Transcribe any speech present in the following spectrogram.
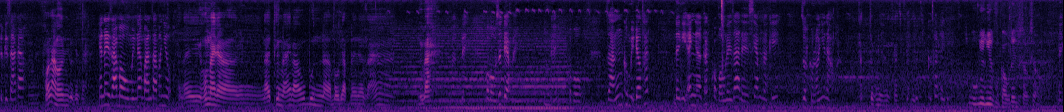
Được cái giá cao. Khó làm hơn được cái giá Hiện nay giá bầu mình đang bán giá bao nhiêu? Hiện nay, hôm nay là lái thương lái báo buôn là bầu đẹp này là giá 13 Vâng, đây, quả bầu rất đẹp này. Đấy, quả bầu dáng không bị đeo thắt. Đề nghị anh ờ, cắt quả bầu này ra để xem là cái ruột của nó như nào. Cắt chút như cắt chút Cứ, như cứ cắt đây đi u nghiêng nghiêng của cầu đây là sao đấy.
